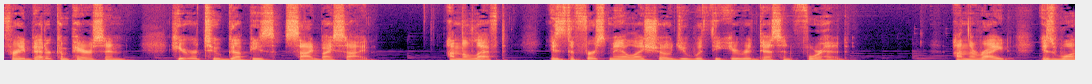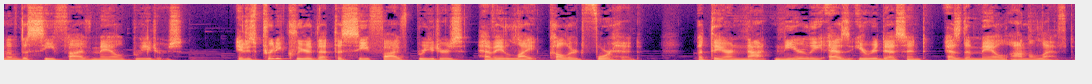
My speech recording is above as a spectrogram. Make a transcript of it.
For a better comparison, here are two guppies side by side. On the left is the first male I showed you with the iridescent forehead. On the right is one of the C5 male breeders. It is pretty clear that the C5 breeders have a light colored forehead, but they are not nearly as iridescent as the male on the left.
